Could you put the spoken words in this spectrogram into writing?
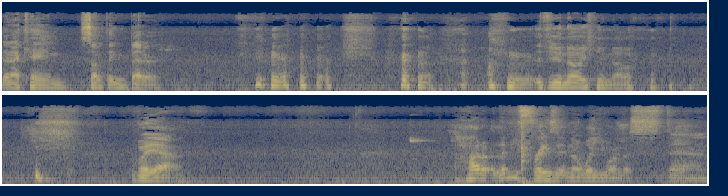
then I came something better. if you know, you know. but yeah. How do, let me phrase it in a way you understand.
